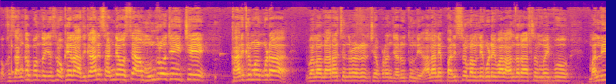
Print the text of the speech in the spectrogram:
ఒక సంకల్పంతో చేసిన ఒకవేళ అది కానీ సండే వస్తే ఆ ముందు రోజే ఇచ్చే కార్యక్రమం కూడా ఇవాళ నారా చంద్రబాబు గారు చెప్పడం జరుగుతుంది. అలానే పరిశ్రమలన్నీ కూడా ఇవాళ ఆంధ్ర రాష్ట్రం వైపు మళ్ళీ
